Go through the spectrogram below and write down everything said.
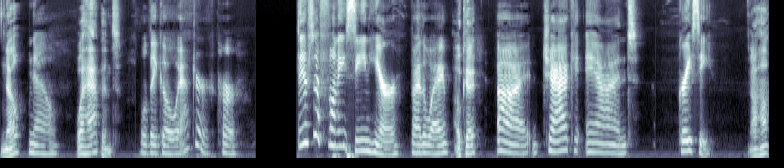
No? No. What happens? Well, they go after her. There's a funny scene here, by the way. Okay. Uh, Jack and Gracie. Uh huh.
